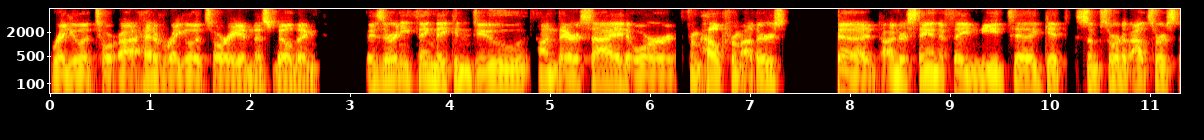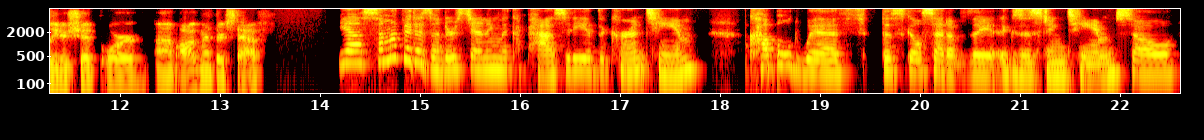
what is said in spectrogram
regulatory uh, head of regulatory in this building is there anything they can do on their side or from help from others to understand if they need to get some sort of outsourced leadership or um, augment their staff yeah, some of it is understanding the capacity of the current team coupled with the skill set of the existing team. So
